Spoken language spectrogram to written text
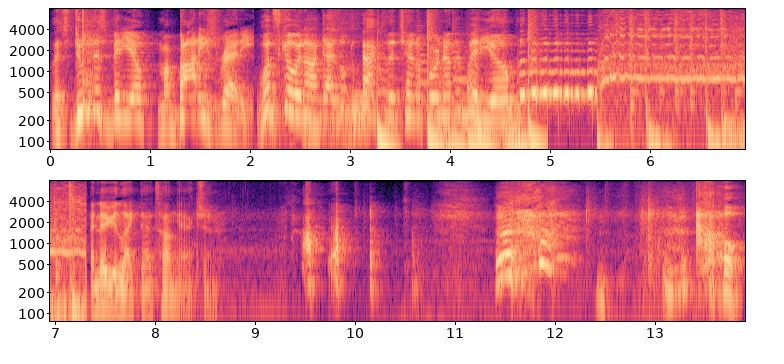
Let's do this video. My body's ready. What's going on, guys? Welcome back to the channel for another video. I know you like that tongue action. Ow!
